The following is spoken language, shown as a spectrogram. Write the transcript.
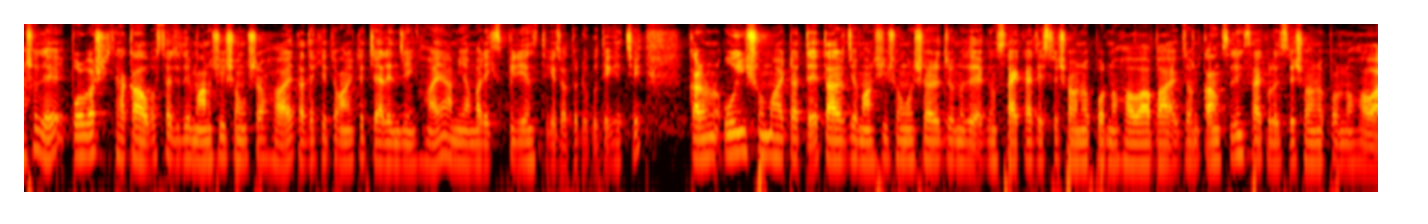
আসলে প্রবাসী থাকা অবস্থায় যদি মানসিক সমস্যা হয়, তাদের ক্ষেত্রে অনেকটা চ্যালেঞ্জিং হয়। আমি আমার এক্সপিরিয়েন্স থেকে যতটুকু দেখেছি। কারণ ওই সময়টাতে তার যে মানসিক সমস্যার জন্য যে একজন সাইকাটিস্টের শরণাপন্ন হওয়া বা একজন কাউন্সিলিং সাইকোলজিস্টের শরণাপন্ন হওয়া,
